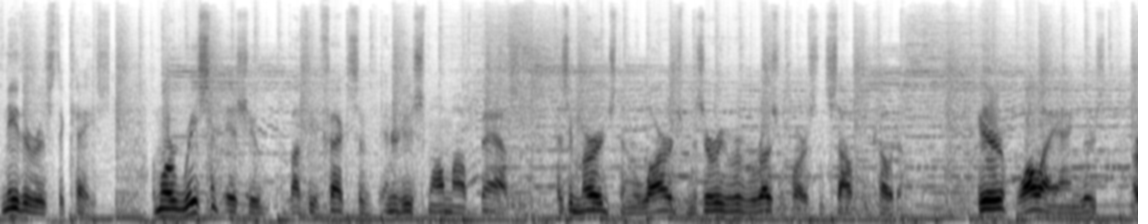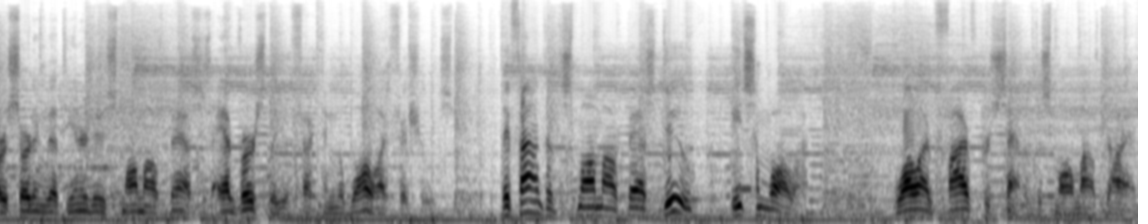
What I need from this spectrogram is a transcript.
neither is the case. A more recent issue about the effects of introduced smallmouth bass has emerged in the large Missouri River reservoirs in South Dakota. Here, walleye anglers are asserting that the introduced smallmouth bass is adversely affecting the walleye fisheries. They found that the smallmouth bass do eat some walleye. Walleye 5% of the smallmouth diet.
